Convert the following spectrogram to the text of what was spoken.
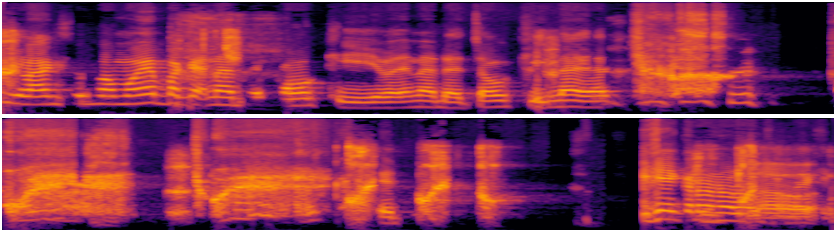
langsung ngomongnya pakai nada coki pakai nada coki nah ya Oke kronologi Oh. lagi.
